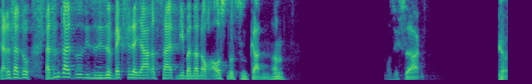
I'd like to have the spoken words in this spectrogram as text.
das ist halt so, das sind halt so diese, diese Wechsel der Jahreszeiten, die man dann auch ausnutzen kann. Ne? Muss ich sagen. Ja.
